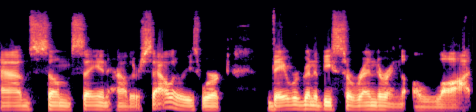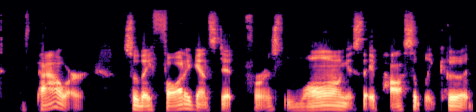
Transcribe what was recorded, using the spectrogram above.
have some say in how their salaries worked, they were going to be surrendering a lot of power. So they fought against it for as long as they possibly could.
